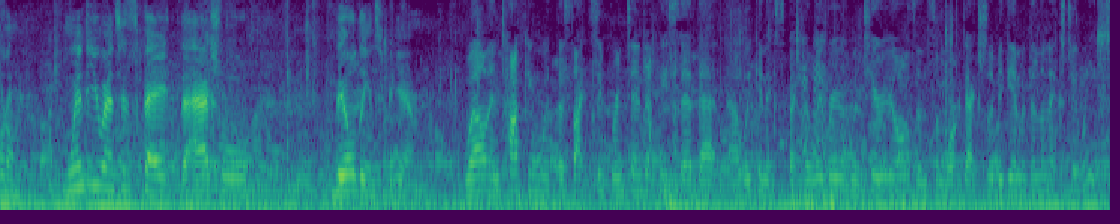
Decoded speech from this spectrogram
Hold on. When do you anticipate the actual building to begin? Well, in talking with the site superintendent, he said that uh, we can expect delivery of materials and some work to actually begin within the next two weeks.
